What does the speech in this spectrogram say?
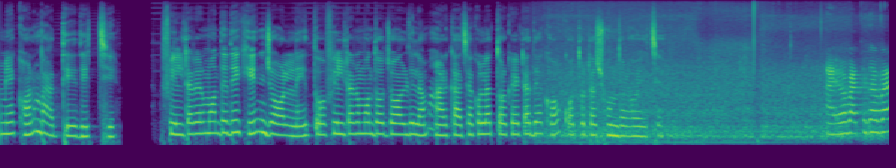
আমি এখন ভাত দিয়ে দিচ্ছি। ফিল্টারের মধ্যে দেখি জল নেই। তো ফিল্টারের মধ্যে জল দিলাম। আর কাঁচা কলার তরকারিটা দেখো কতটা সুন্দর হয়েছে। আয়ো বাটি খাবা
